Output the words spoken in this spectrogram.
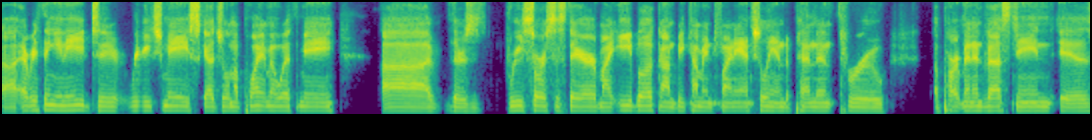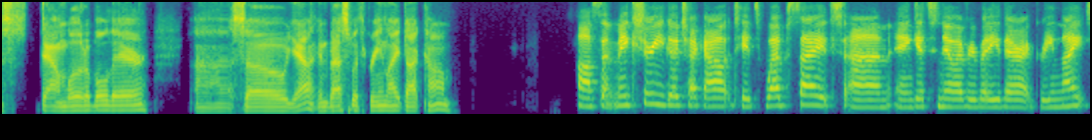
uh, everything you need to reach me, schedule an appointment with me. Uh, there's resources there. My ebook on becoming financially independent through apartment investing is downloadable there. Uh, so yeah, investwithgreenlight.com. Awesome. Make sure you go check out Tate's website um, and get to know everybody there at Greenlight.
